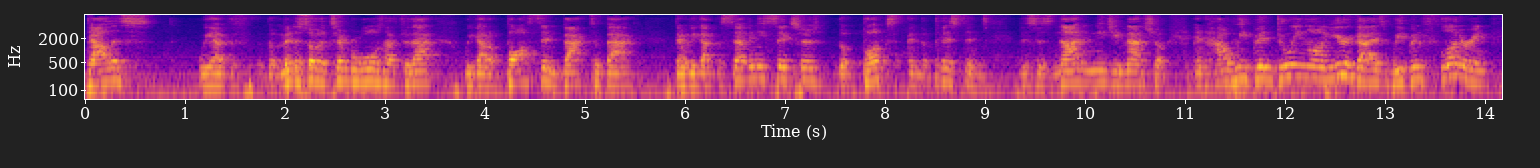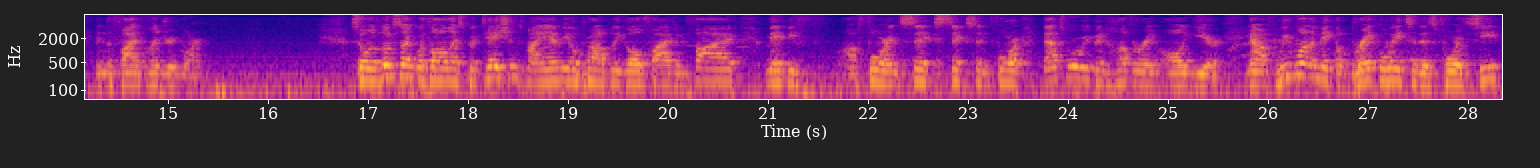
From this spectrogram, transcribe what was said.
Dallas. We have the, the Minnesota Timberwolves after that. We got a Boston back to back. Then we got the 76ers, the Bucks, and the Pistons. This is not an easy matchup. And how we've been doing all year, guys, we've been fluttering in the 500 mark. So it looks like with all expectations, Miami will probably go five and five, maybe uh, four and six, six and four. That's where we've been hovering all year. Now, if we want to make a breakaway to this fourth seed,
